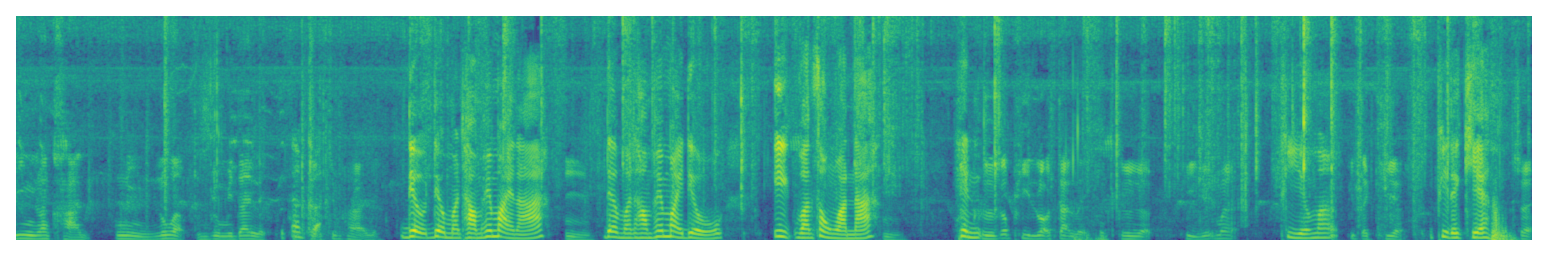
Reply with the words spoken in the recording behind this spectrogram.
ยิ่งรังขาหนึ่งลวกมันอยู่ไม่ได้เลยรังขาชิบหายเลย เดี๋ยวเดี๋ยวมาทำให้ใหม่นะ อืมเดี๋ยวมาทำให้ใหม่เดี๋ยว อีกวันสองวันนะ อืมเห็นคือก็พีเลาะจัดเลยคือผีเยอะมากผีเยอะมากพี่ตะเคียนผีตะเคียน ใช่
